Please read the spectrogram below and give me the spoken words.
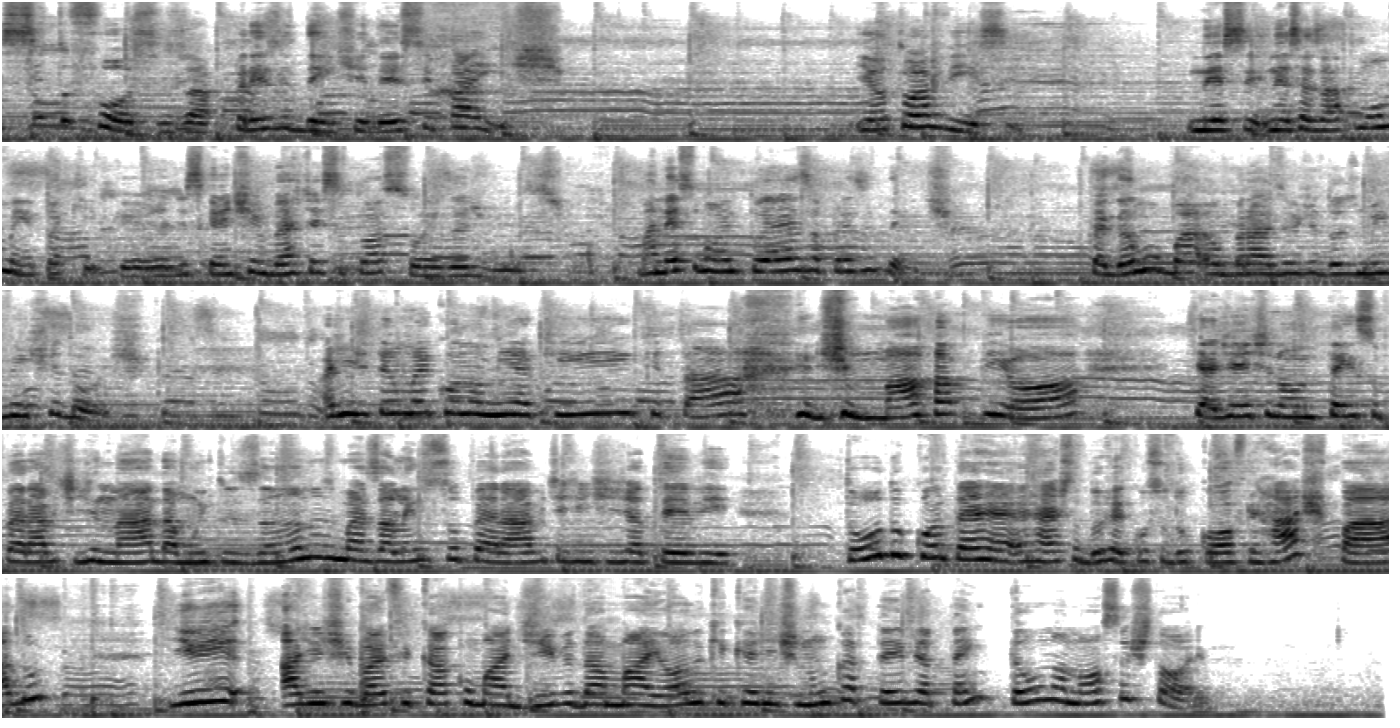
se tu fosses a presidente desse país e eu tô a vice, nesse, nesse exato momento aqui, porque eu já disse que a gente inverte as situações às vezes, mas nesse momento tu és a presidente. Pegamos o Brasil de 2022. A gente tem uma economia aqui que tá de mal a pior que a gente não tem superávit de nada há muitos anos, mas além do superávit a gente já teve tudo quanto é resto do recurso do cofre raspado e a gente vai ficar com uma dívida maior do que, que a gente nunca teve até então na nossa história.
